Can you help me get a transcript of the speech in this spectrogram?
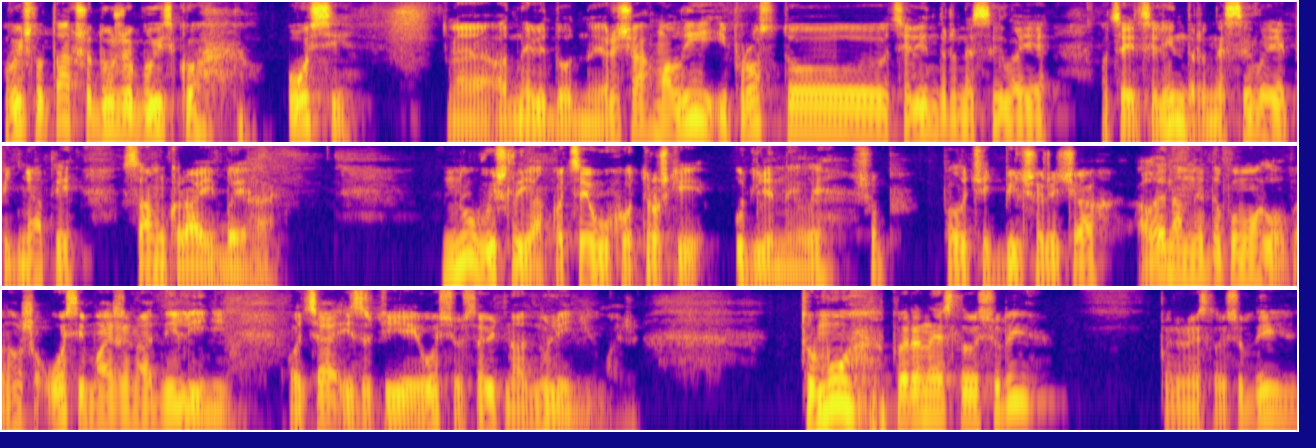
вийшло так, що дуже близько осі одне від одної. Рычаг малий і просто циліндр не силає. Оцей циліндр не силає підняти сам край бега. Ну, вийшли як. Оце ухо трошки удлінили, щоб отримати більший рычаг. Але нам не допомогло, тому що осі майже на одній лінії. Оця із тієї осі стають на одну лінію майже. Тому перенесли ось сюди, перенесли ось сюди,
